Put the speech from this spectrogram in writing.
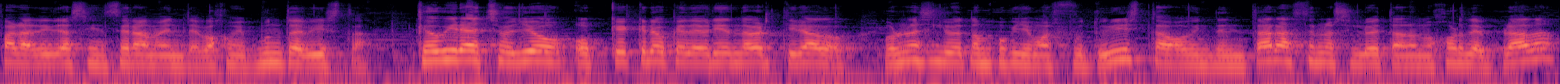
para Adidas sinceramente, bajo mi punto de vista. ¿Qué hubiera hecho yo o qué creo que deberían de haber tirado? ¿Por una silueta un poquillo más futurista o intentar hacer una silueta a lo mejor de Prada?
